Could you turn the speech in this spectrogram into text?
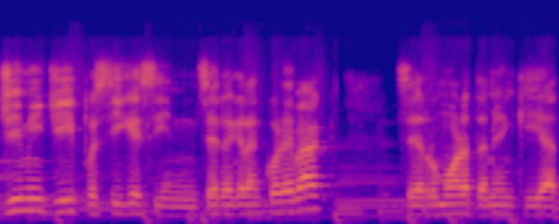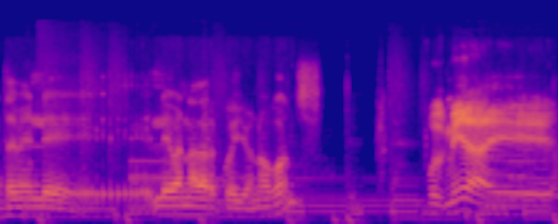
Jimmy G pues sigue sin ser el gran coreback. Se rumora también que ya también le, le van a dar cuello, ¿no, Gons? Pues mira, eh,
